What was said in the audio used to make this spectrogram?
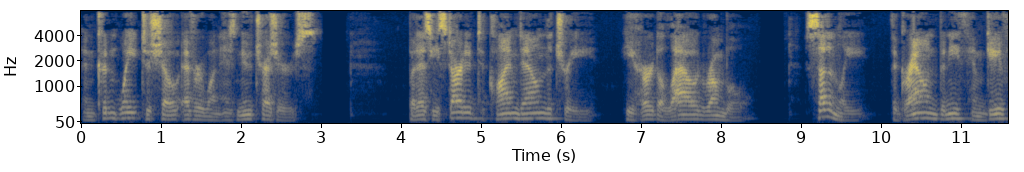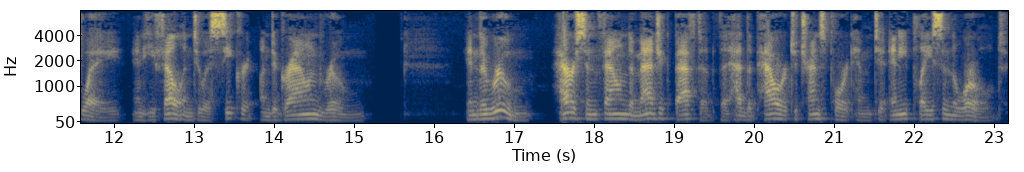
and couldn't wait to show everyone his new treasures. But as he started to climb down the tree, he heard a loud rumble. Suddenly, the ground beneath him gave way and he fell into a secret underground room. In the room, Harrison found a magic bathtub that had the power to transport him to any place in the world.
